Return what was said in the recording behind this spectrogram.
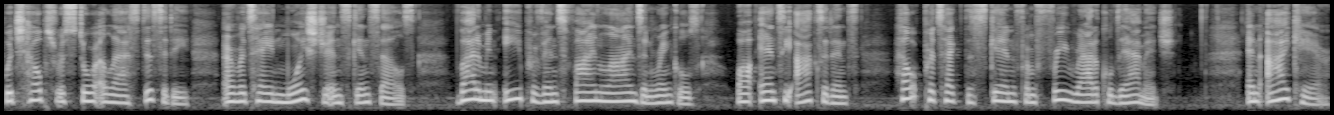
which helps restore elasticity and retain moisture in skin cells. Vitamin E prevents fine lines and wrinkles, while antioxidants help protect the skin from free radical damage. In eye care,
